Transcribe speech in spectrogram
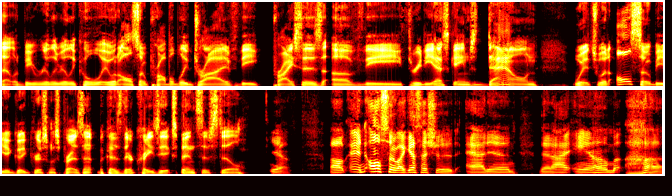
That would be really really cool. It would also probably drive the prices of the 3DS games down, which would also be a good Christmas present because they're crazy expensive still. Yeah. Um, and also, I guess I should add in that I am uh,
